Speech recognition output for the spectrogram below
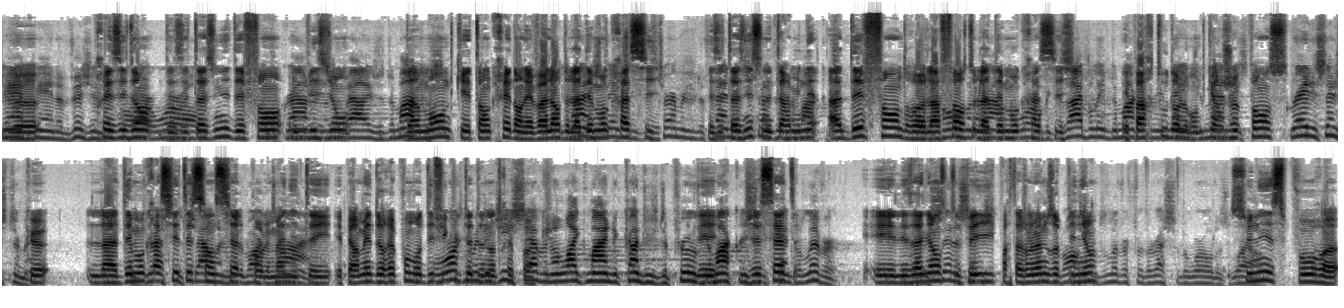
le président des États-Unis défend une vision d'un monde qui est ancré dans les valeurs de la démocratie. Les États-Unis sont déterminés à défendre la force de la démocratie et partout dans le monde, car je pense que la démocratie est essentielle pour l'humanité et permet de répondre aux difficultés de notre époque. Les G7 et les alliances de pays partageant les mêmes opinions s'unissent pour euh,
